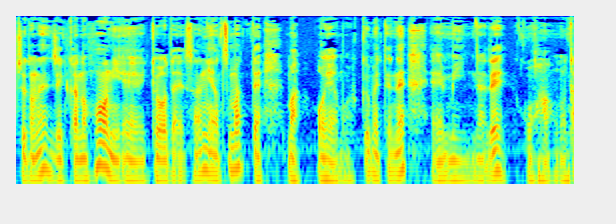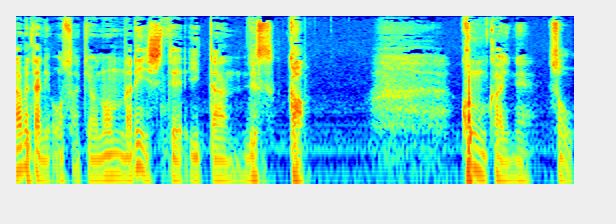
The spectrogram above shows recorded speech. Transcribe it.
ちのね、実家の方に、えー兄弟さんに集まって、まあ、親も含めてね、えーみんなでご飯を食べたり、お酒を飲んだりしていたんですが、今回ね、そう。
